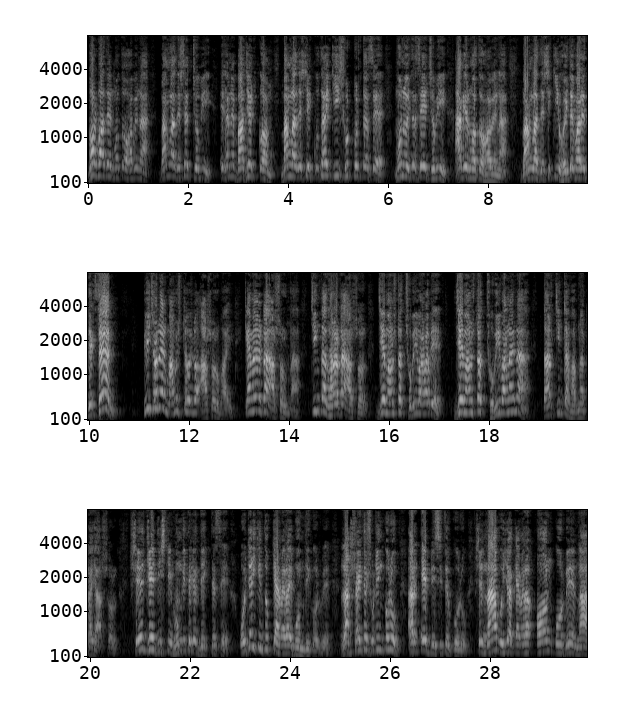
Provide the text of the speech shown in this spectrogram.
বরবাদের মতো হবে না, বাংলাদেশের ছবি, এখানে বাজেট কম, বাংলাদেশে কোথায় কি শুট করতেছে, মনে হইতেছে এই ছবি আগের মতো হবে না। বাংলাদেশে কি হইতে পারে দেখছেন? পিছনের মানুষটা হইল আসল ভাই। ক্যামেরাটা আসল না, চিন্তাধারাটা আসল। যে মানুষটা ছবি বানাবে, যে মানুষটা ছবি বানায় না তার চিন্তা ভাবনাটাই আসল। সে যে দৃষ্টিভঙ্গি থেকে দেখতেছে, ওইটাই কিন্তু ক্যামেরায় বন্দি করবে। রাজশাহীতে শুটিং করুক আর এফডিসিতে করুক, সে না বুঝা ক্যামেরা অন করবে না।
